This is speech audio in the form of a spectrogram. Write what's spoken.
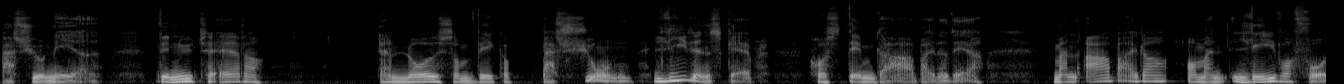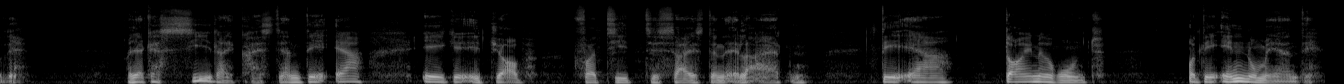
passioneret. Det nye teater er noget, som vækker passion, lidenskab hos dem, der arbejder der. Man arbejder, og man lever for det. Og jeg kan sige dig, Christian, det er ikke et job fra 10 til 16 eller 18. Det er døgnet rundt, og det er endnu mere end det.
